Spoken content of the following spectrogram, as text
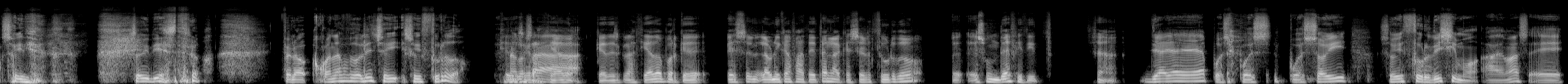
soy, soy diestro. Pero jugando al futbolín soy, soy zurdo. Qué desgraciado. Qué desgraciado, porque es la única faceta en la que ser zurdo eh, es un déficit. O sea, ya, ya, ya, pues, pues, pues soy, soy zurdísimo. Además, eh,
